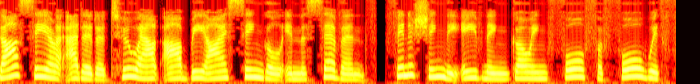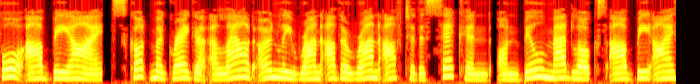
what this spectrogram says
Garcia added a two-out RBI single in the seventh, finishing the evening going 4 for 4 with 4 RBI. Scott McGregor allowed only run other run after the second on Bill Madlock's RBI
